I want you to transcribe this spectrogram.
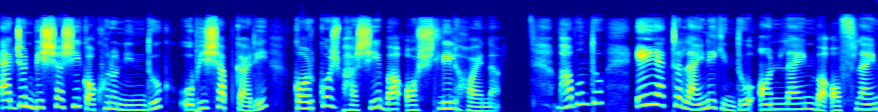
একজন বিশ্বাসী কখনো নিন্দুক, অভিশাপকারী, কর্কশভাষী বা অশ্লীল হয় না। ভাবুন তো, এই একটা লাইনে কিন্তু অনলাইন বা অফলাইন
